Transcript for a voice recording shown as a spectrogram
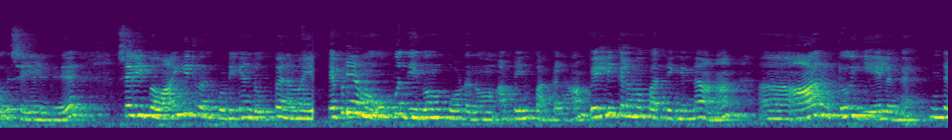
ஒரு செயல் இது. சரி இப்போ வாங்கிட்டு வரக்கூடிய அந்த உப்பை நம்ம எப்படி தீபம் போடணும் அப்படின்னு பார்க்கலாம். வெள்ளிக்கிழமை பார்த்தீங்கன்னா ஆறு டு ஏழுங்க. இந்த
